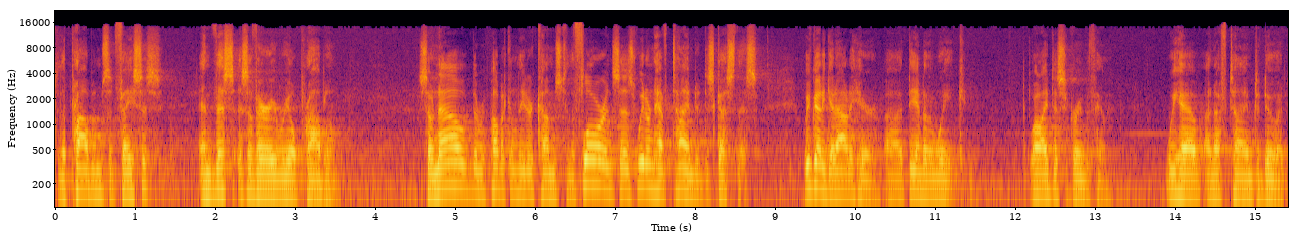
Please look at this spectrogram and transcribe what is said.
to the problems that face us. And this is a very real problem. So now the Republican leader comes to the floor and says, We don't have time to discuss this. We've got to get out of here uh, at the end of the week. Well, I disagree with him. We have enough time to do it.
